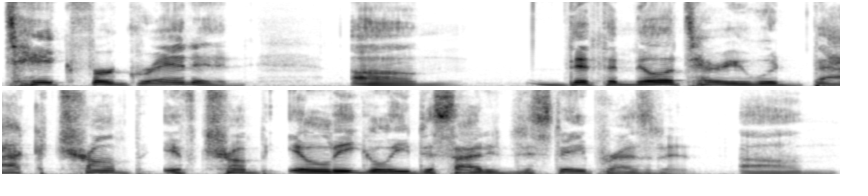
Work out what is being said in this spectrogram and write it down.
take for granted um, that the military would back Trump if Trump illegally decided to stay president. Um,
